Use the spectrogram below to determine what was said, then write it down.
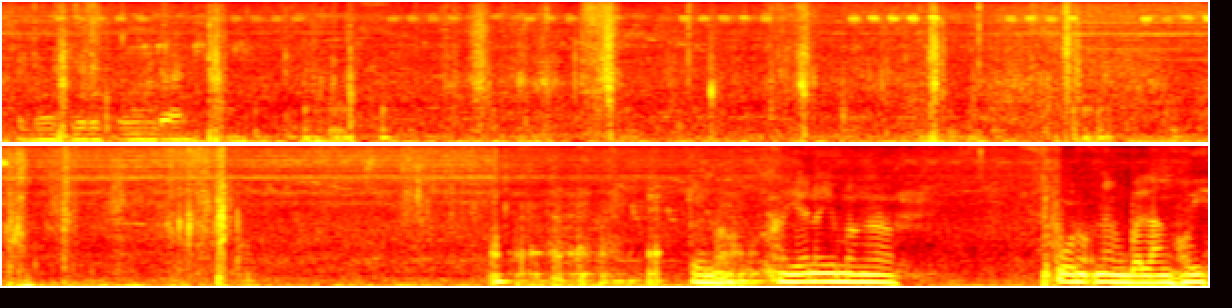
Sa mga kirit ng daan. Ito no. Ayan na yung mga puno ng balanghoy.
